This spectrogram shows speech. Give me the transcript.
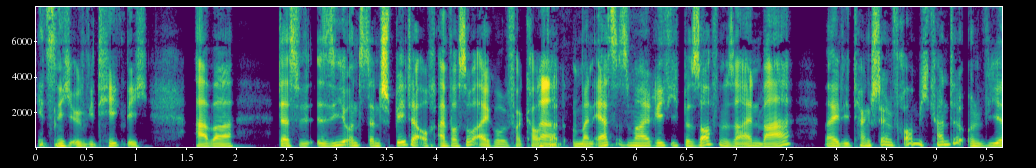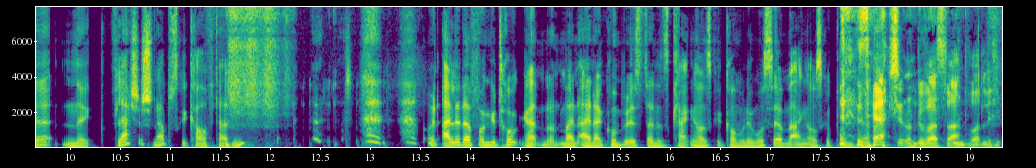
Jetzt nicht irgendwie täglich, aber dass sie uns dann später auch einfach so Alkohol verkauft Ah. hat. Und mein erstes Mal richtig besoffen sein war, weil die Tankstellenfrau mich kannte und wir eine Flasche Schnaps gekauft hatten. und alle davon getrunken hatten und mein einer Kumpel ist dann ins Krankenhaus gekommen und der musste der Magen ausgepumpt werden. Sehr schön. Und du warst verantwortlich.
